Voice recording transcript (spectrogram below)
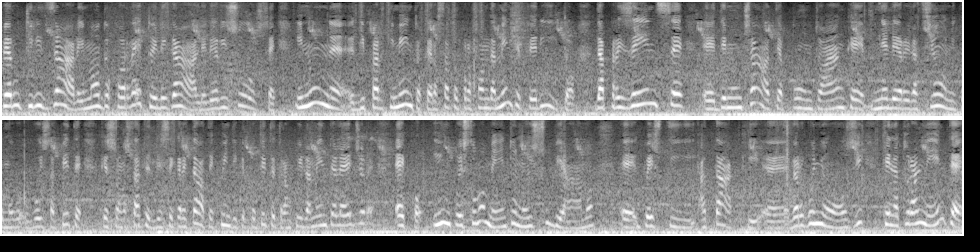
per utilizzare in modo corretto e legale le risorse in un eh, dipartimento che era stato profondamente ferito da presenze eh, denunciate appunto anche nelle relazioni, come vo- voi sapete, che sono state desecretate, quindi che potete tranquillamente leggere. Ecco, in questo momento noi subiamo eh, questi attacchi eh, vergognosi che naturalmente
